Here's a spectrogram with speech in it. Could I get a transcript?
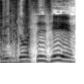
Resources here.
